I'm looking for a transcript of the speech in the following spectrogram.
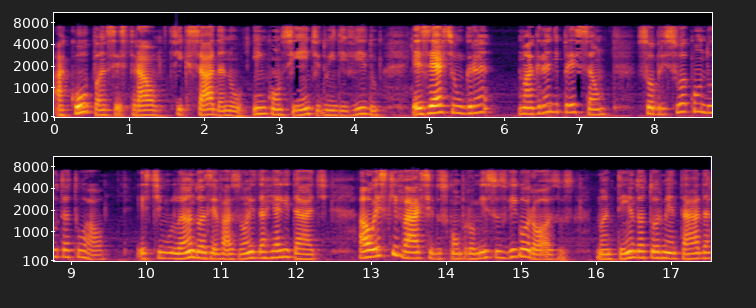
A culpa ancestral, fixada no inconsciente do indivíduo, exerce um gran, uma grande pressão sobre sua conduta atual, estimulando as evasões da realidade, ao esquivar-se dos compromissos vigorosos, mantendo atormentada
